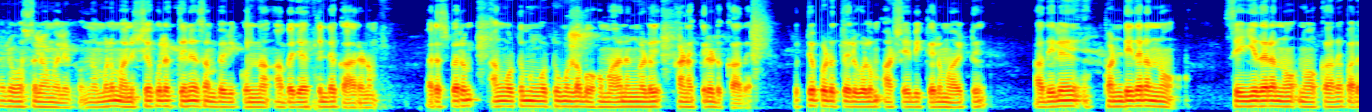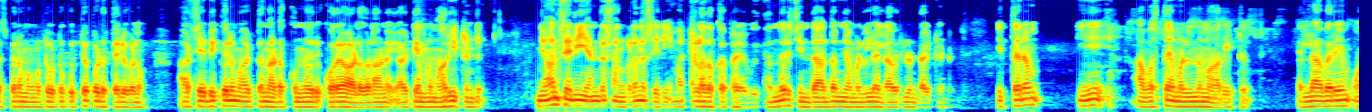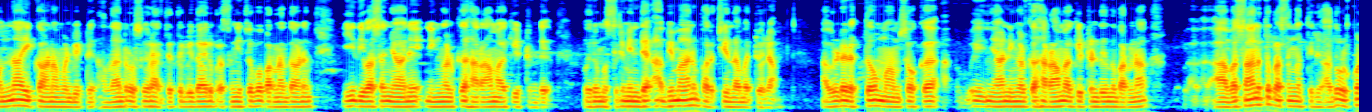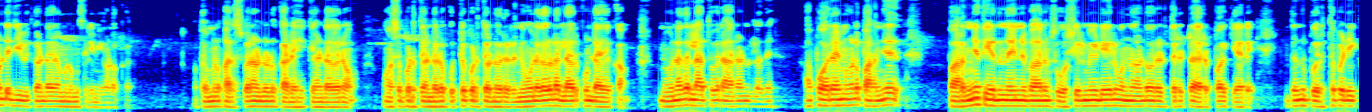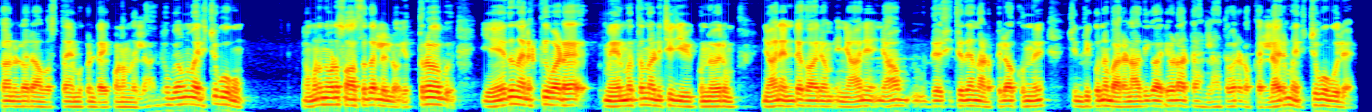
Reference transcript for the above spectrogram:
Hello അസ്സലാമു അലൈക്കും നമ്മൾ മനുഷ്യകുലത്തിന് സംഭവിക്കുന്ന അപജയത്തിന്റെ കാരണം പരസ്പരം അങ്ങോട്ടും ഇങ്ങോട്ടുമുള്ള ബഹുമാനങ്ങൾ കണക്കിലെടുക്കാതെ കുറ്റപ്പെടുത്തലുകളും ആക്ഷേപിക്കലുമായിട്ട് അതിൽ പണ്ഡിതരെന്നോ സെയ്തരെന്നോ നോക്കാതെ പരസ്പരം അങ്ങോട്ടും ഇങ്ങോട്ടും കുറ്റപ്പെടുത്തലുകളും ആക്ഷേപിക്കലുമായിട്ട് നടക്കുന്ന ഒരു കുറേ ആളുകളാണ് ആയിട്ട് നമ്മൾ മാറിയിട്ടുണ്ട്. ഞാൻ ശരി എന്റെ സംഘടന ശരി മറ്റുള്ളതൊക്കെ പിഴവ് എന്നൊരു ചിന്താന്തം നമ്മളിൽ എല്ലാവരിലും ഉണ്ടായിട്ടുണ്ട്. ഇത്തരം ഈ അവസ്ഥ നമ്മളിൽ നിന്ന് മാറിയിട്ട് എല്ലാവരെയും ഒന്നായി കാണാൻ വേണ്ടിയിട്ട് അള്ളാന്റെ റസൂൽ ഹജ്ജത്തുൽ വിദായിൽ പ്രസംഗിച്ചപ്പോൾ പറഞ്ഞതാണ് ഈ ദിവസം ഞാൻ നിങ്ങൾക്ക് ഹറാമാക്കിയിട്ടുണ്ട്. ഒരു മുസ്ലിമിന്റെ അഭിമാനം പറിച്ചു തിന്നാൻ പറ്റൂല. അവരുടെ രക്തവും മാംസവും ഒക്കെ ഞാൻ നിങ്ങൾക്ക് ഹറാമാക്കിയിട്ടുണ്ട് എന്ന് പറഞ്ഞ അവസാനത്തെ പ്രസംഗത്തിൽ അത് ഉൾക്കൊണ്ട് ജീവിക്കേണ്ട നമ്മൾ മുസ്ലിമികളൊക്കെ അപ്പം നമ്മൾ പരസ്പരം കലഹിക്കേണ്ടവരോ? മോശപ്പെടുത്തേണ്ടവരോ കുറ്റപ്പെടുത്തേണ്ടവരോ ന്യൂനതകൾ എല്ലാവർക്കും ഉണ്ടായേക്കാം. ന്യൂനത അല്ലാത്തവർ ആരാണുള്ളത് ആ പോരായ്മകൾ പറഞ്ഞ് പറഞ്ഞു തീരുന്നതിന് പകരം സോഷ്യൽ മീഡിയയിൽ വന്നുകൊണ്ട് ഓരോരുത്തരിട്ട് അരപ്പാക്കിയാൽ ഇതൊന്ന് പൊരുത്തപ്പെടിക്കാനുള്ള ഒരു അവസ്ഥ നമുക്ക് ഉണ്ടായിക്കൊള്ളുന്നില്ല അതിന്റെ നമ്മൾ മരിച്ചു പോകും. നമ്മളൊന്നും ഇവിടെ സ്വാസ്ഥതല്ലല്ലോ എത്ര ഏത് നിലയ്ക്ക് ഇവിടെ മേൽമത്തം നടിച്ച് ജീവിക്കുന്നവരും ഞാൻ എന്റെ കാര്യം ഞാൻ ഞാൻ ഉദ്ദേശിച്ചത് നടപ്പിലാക്കുന്ന ചിന്തിക്കുന്ന ഭരണാധികാരികളാട്ടെ അല്ലാത്തവരോടൊക്കെ എല്ലാവരും മരിച്ചു പോകൂലേ?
